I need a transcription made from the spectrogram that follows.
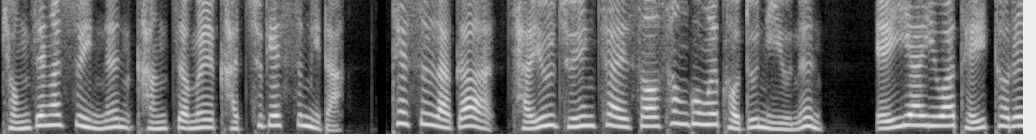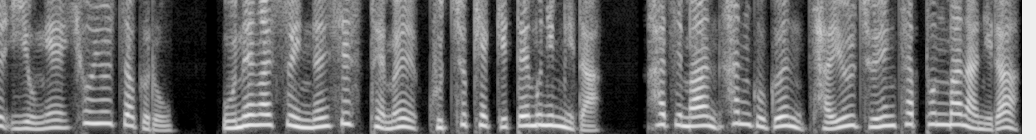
경쟁할 수 있는 강점을 갖추겠습니다. 테슬라가 자율주행차에서 성공을 거둔 이유는 AI와 데이터를 이용해 효율적으로 운행할 수 있는 시스템을 구축했기 때문입니다. 하지만 한국은 자율주행차뿐만 아니라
